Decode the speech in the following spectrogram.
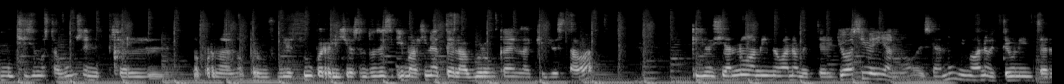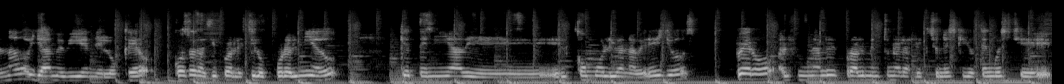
muchísimos tabús, en especial, no por nada, ¿no? Pero mi familia es súper religiosa, entonces imagínate la bronca en la que yo estaba, que yo decía, no, a mí me van a meter, yo así veía, ¿no? Decía, no, a mí me van a meter un internado, ya me vi en el loquero, cosas así por el estilo, por el miedo que tenía de el cómo lo iban a ver ellos, pero al final probablemente una de las lecciones que yo tengo es que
